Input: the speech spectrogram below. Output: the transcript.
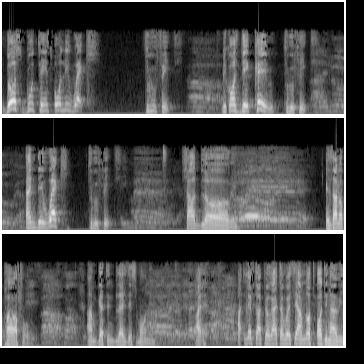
Those good things only work through faith. Because they came through faith. And they work through faith. Shout glory. Is that not powerful? I'm getting blessed this morning. I, I lift up your right hand and say, I'm not ordinary.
